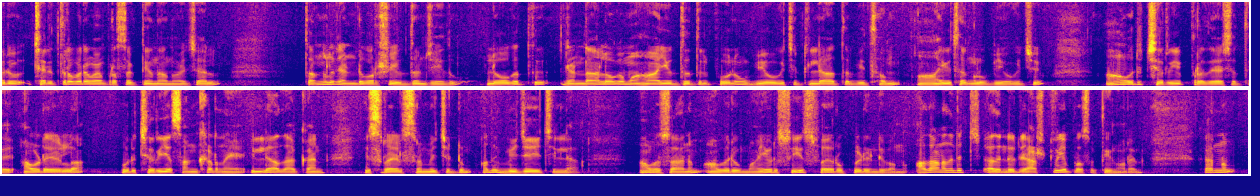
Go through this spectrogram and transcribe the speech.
ഒരു ചരിത്രപരമായ പ്രസക്തി എന്താണെന്ന് വെച്ചാൽ തങ്ങൾ രണ്ട് വർഷം യുദ്ധം ചെയ്തു. ലോകത്ത് രണ്ടാം ലോക മഹായുദ്ധത്തിൽ പോലും ഉപയോഗിച്ചിട്ടില്ലാത്ത വിധം ആയുധങ്ങൾ ഉപയോഗിച്ച് ആ ഒരു ചെറിയ പ്രദേശത്തെ അവിടെയുള്ള ഒരു ചെറിയ സംഘടനയെ ഇല്ലാതാക്കാൻ ഇസ്രായേൽ ശ്രമിച്ചിട്ടും അത് വിജയിച്ചില്ല. അവസാനം അവരുമായി ഒരു സീസ് ഫയർ ഒപ്പിടേണ്ടി വന്നു. അതാണ് അതിന്റെ അതിന്റെ രാഷ്ട്രീയ പ്രസക്തി എന്ന് പറയുന്നത്. കാരണം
